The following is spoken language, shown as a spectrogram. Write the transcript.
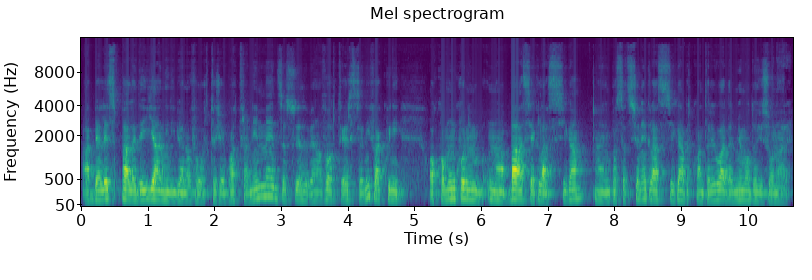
abbia alle spalle degli anni di pianoforte, cioè 4 anni e mezzo, ho studiato pianoforte diversi anni fa, quindi ho comunque una base classica, un'impostazione classica per quanto riguarda il mio modo di suonare.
